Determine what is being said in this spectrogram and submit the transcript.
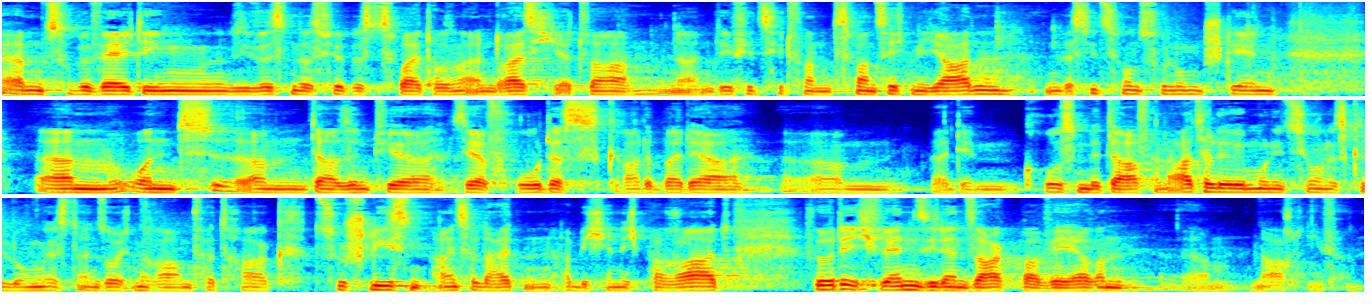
ähm, zu bewältigen. Sie wissen, dass wir bis 2031 etwa in einem Defizit von 20 Milliarden Investitionsvolumen stehen. Ähm, und da sind wir sehr froh, dass gerade bei, der, bei dem großen Bedarf an Artilleriemunition es gelungen ist, einen solchen Rahmenvertrag zu schließen. Einzelheiten habe ich hier nicht parat. Würde ich, wenn sie denn sagbar wären, nachliefern.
